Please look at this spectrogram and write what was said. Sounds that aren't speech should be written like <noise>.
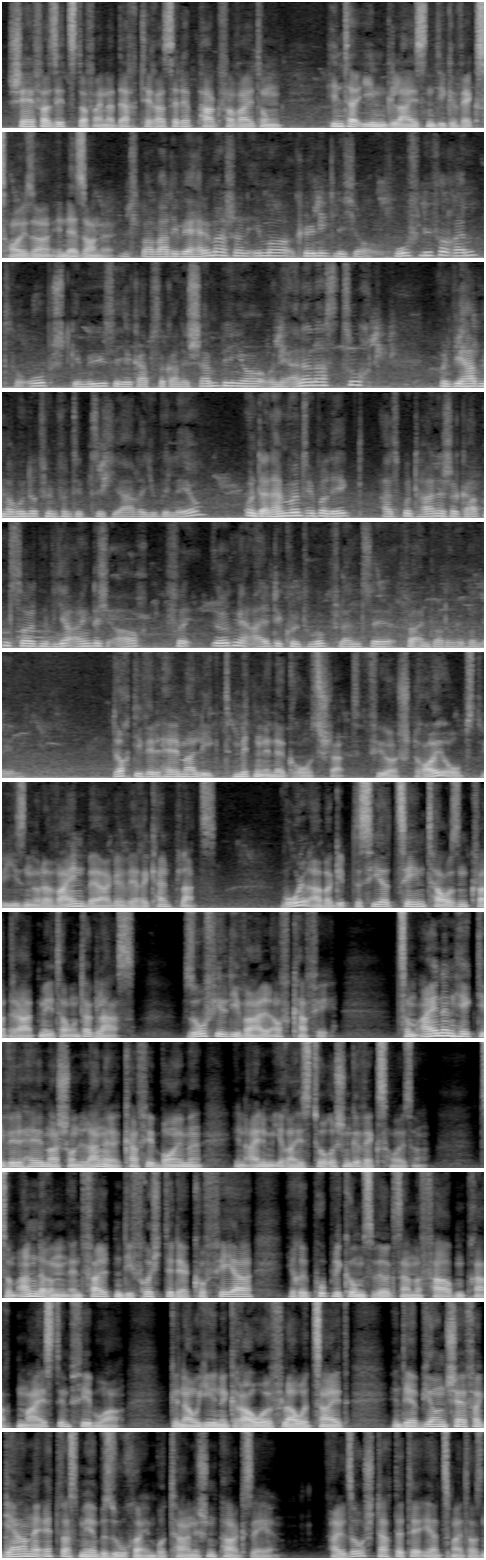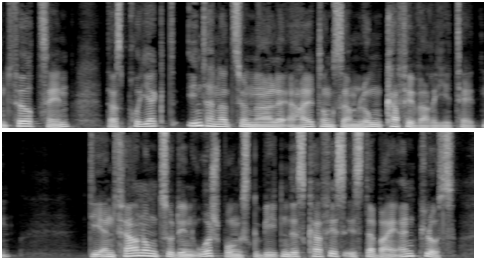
Schäfer sitzt auf einer Dachterrasse der Parkverwaltung. Hinter ihm gleißen die Gewächshäuser in der Sonne. Und zwar war die Wilhelma schon immer königlicher Hoflieferant für Obst, Gemüse. Hier gab es sogar eine Champignon- und eine Ananaszucht. Und wir hatten 175 Jahre Jubiläum. Und dann haben wir uns überlegt, als botanischer Garten sollten wir eigentlich auch für irgendeine alte Kulturpflanze Verantwortung übernehmen. Doch die Wilhelma liegt mitten in der Großstadt. Für Streuobstwiesen oder Weinberge wäre kein Platz. Wohl aber gibt es hier 10.000 Quadratmeter unter Glas. So viel die Wahl auf Kaffee. Zum einen hegt die Wilhelma schon lange Kaffeebäume in einem ihrer historischen Gewächshäuser. Zum anderen entfalten die Früchte der Coffea ihre publikumswirksame Farbenpracht meist im Februar, genau jene graue, flaue Zeit, in der Björn Schäfer gerne etwas mehr Besucher im Botanischen Park sähe. Also startete er 2014 das Projekt Internationale Erhaltungssammlung Kaffeevarietäten. Die Entfernung zu den Ursprungsgebieten des Kaffees ist dabei ein Plus –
